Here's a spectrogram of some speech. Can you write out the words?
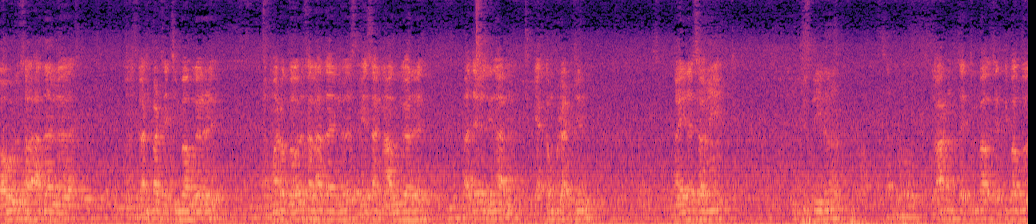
గౌరవ సలహాదారులు గణపతి సత్యంబాబు గారు మరో గౌరవ సలహాదారులు వేసాగ్ నాగు గారు అదేవిధంగా ఎక్కంపూడి అర్జున్ భైరస్వామి శ్రీను ద్వారం సత్యబాబు సత్యబాబు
